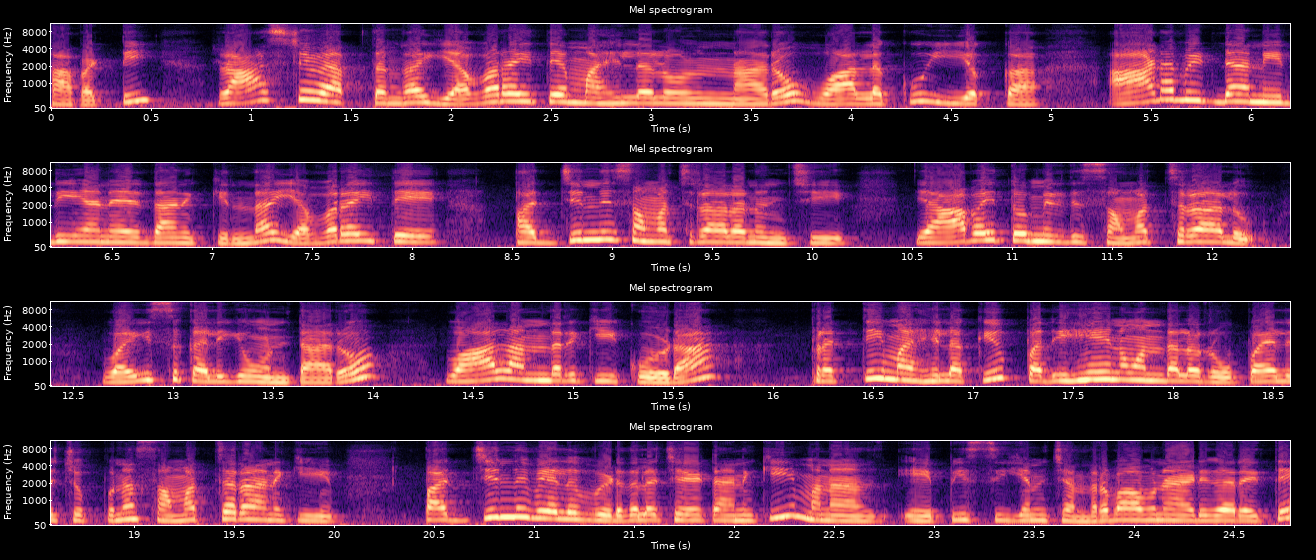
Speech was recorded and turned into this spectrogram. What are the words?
కాబట్టి రాష్ట్ర వ్యాప్తంగా ఎవరైతే మహిళలు ఉన్నారో వాళ్ళకు ఈ యొక్క ఆడబిడ్డ నిధి అనే దాని కింద ఎవరైతే పద్దెనిమిది సంవత్సరాల నుంచి యాభై తొమ్మిది సంవత్సరాలు వయసు కలిగి ఉంటారో వాళ్ళందరికీ కూడా ప్రతి మహిళకి పదిహేను వందల రూపాయల చొప్పున సంవత్సరానికి పద్దెనిమిది వేలు విడుదల చేయడానికి మన ఏపీ సీఎం చంద్రబాబు నాయుడు గారు అయితే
